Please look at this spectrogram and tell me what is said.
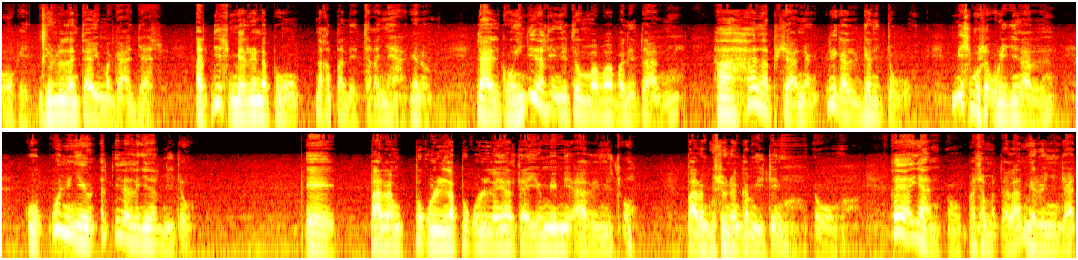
Okay, doon lang tayo mag adjust At least meron na po nakapalit sa kanya, ganun. Dahil kung hindi natin ito mababalitan, hahanap siya ng legal ganito, mismo sa original, kukunin niya yun at ilalagay natin dito. Eh, parang pukol na pukol na yata yung mimi-ari nito. Parang gusto nang gamitin. Oo. Kaya yan, oh, pasamantala, meron yun dyan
